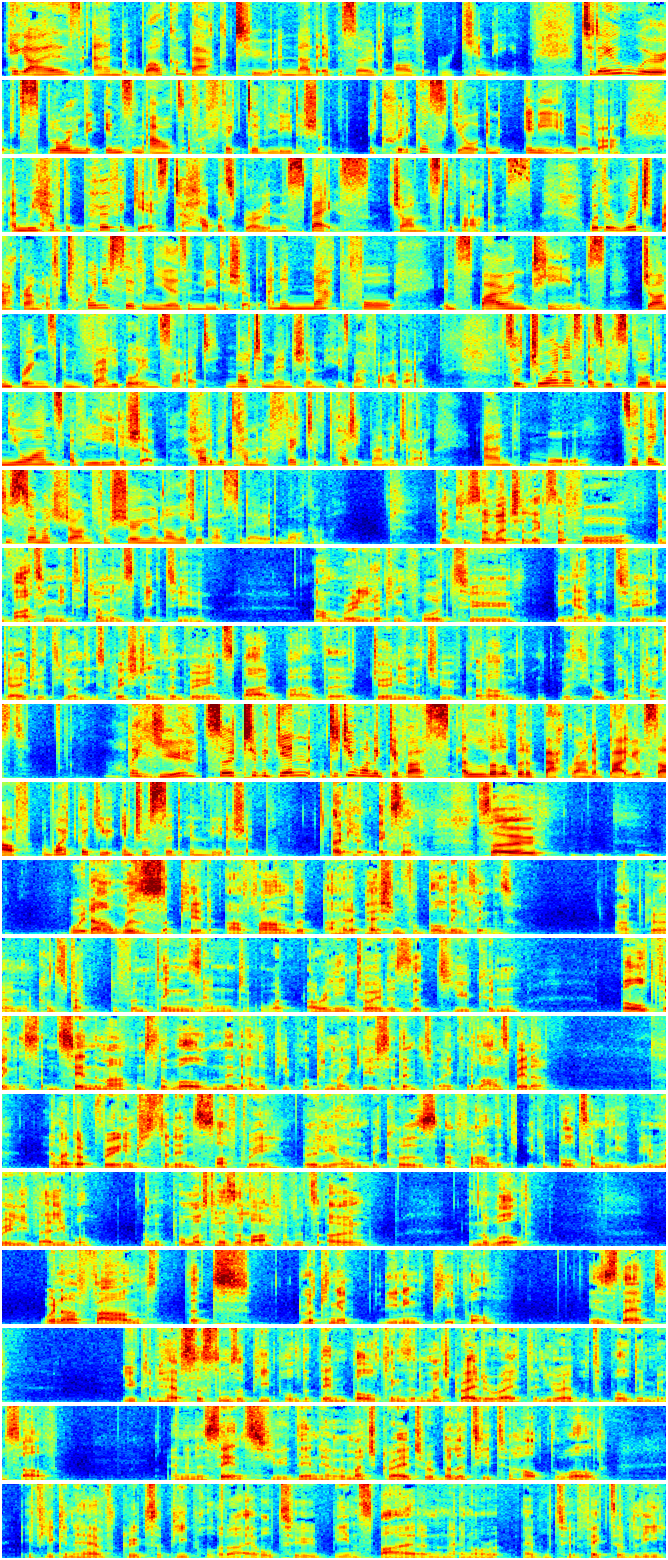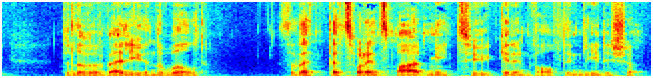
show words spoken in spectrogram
Hey guys, and welcome back to another episode of Rekindi. Today we're exploring the ins and outs of effective leadership, a critical skill in any endeavor, and we have the perfect guest to help us grow in the space, John Stathakis. With a rich background of 27 years in leadership and a knack for inspiring teams, John brings invaluable insight, not to mention he's my father. So join us as we explore the nuance of leadership, how to become an effective project manager, and more. So thank you so much, John, for sharing your knowledge with us today and welcome. Thank you so much, Alexa, for inviting me to come and speak to you. I'm really looking forward to being able to engage with you on these questions and very inspired by the journey that you've gone on with your podcast. Thank you. So, to begin, did you want to give us a little bit of background about yourself? What got you interested in leadership? Okay, excellent. So, when I was a kid, I found that I had a passion for building things. I'd go and construct different things. And what I really enjoyed is that you can build things and send them out into the world, and then other people can make use of them to make their lives better. And I got very interested in software early on because I found that you could build something that could be really valuable, and it almost has a life of its own in the world. When I found that looking at leading people is that you can have systems of people that then build things at a much greater rate than you're able to build them yourself. And in a sense, you then have a much greater ability to help the world if you can have groups of people that are able to be inspired and, and are able to effectively deliver value in the world. So that, that's what inspired me to get involved in leadership.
